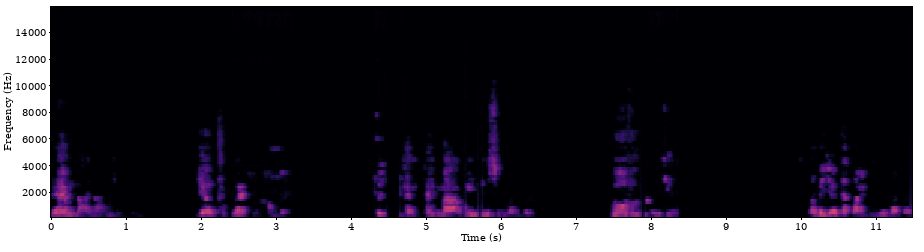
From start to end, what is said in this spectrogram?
Đem đại nạn cho tôi. Giờ phút này tôi không được thấy thấy ma quỷ đứng xung quanh tôi vô phương cứu chữa. Và bây giờ các bạn hiểu các bạn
